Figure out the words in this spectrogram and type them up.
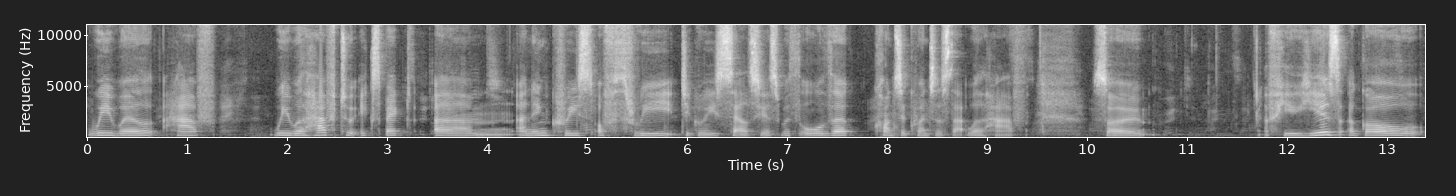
we will have we will have to expect um, an increase of three degrees Celsius with all the consequences that will have. So a few years ago,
